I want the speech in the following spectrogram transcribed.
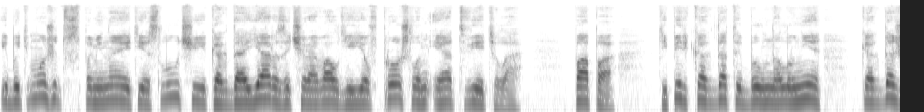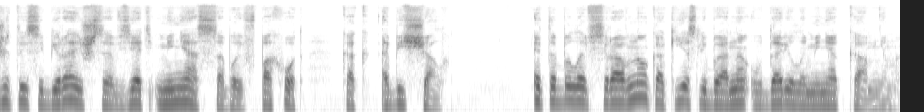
и, быть может, вспоминая те случаи, когда я разочаровал ее в прошлом, и ответила, «Папа, теперь, когда ты был на Луне, когда же ты собираешься взять меня с собой в поход, как обещал?» Это было все равно, как если бы она ударила меня камнем.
